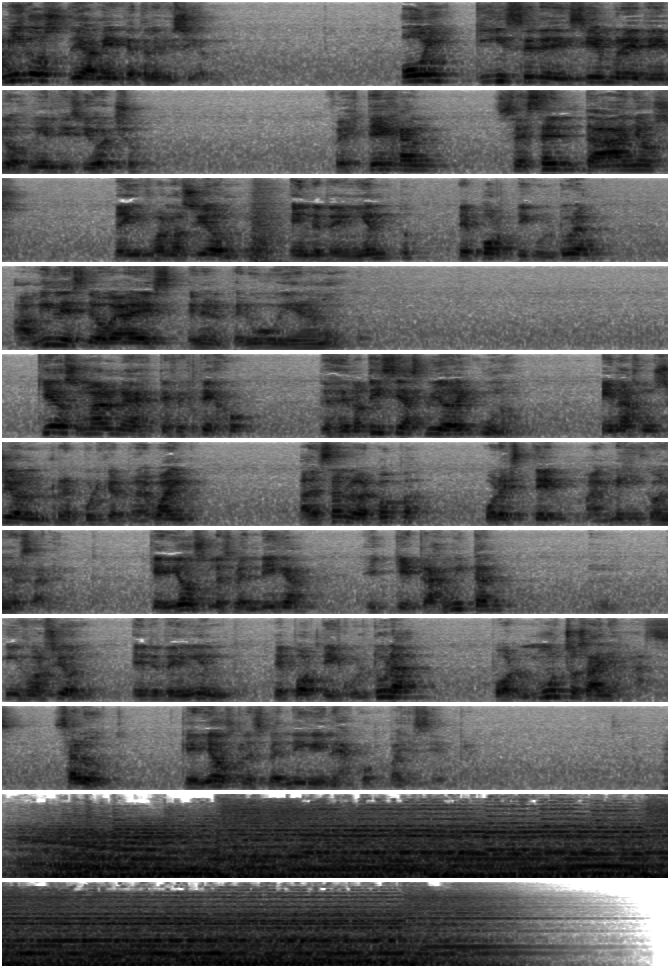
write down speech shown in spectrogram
Amigos de América Televisión, hoy 15 de diciembre de 2018 festejan 60 años de información, entretenimiento, deporte y cultura a miles de hogares en el Perú y en el mundo. Quiero sumarme a este festejo desde Noticias Video 1 en Asunción, República del Paraguay, alzando la copa por este magnífico aniversario. Que Dios les bendiga y que transmitan información, entretenimiento, deporte y cultura por muchos años más. Salud. Que Dios les bendiga y les acompañe siempre.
